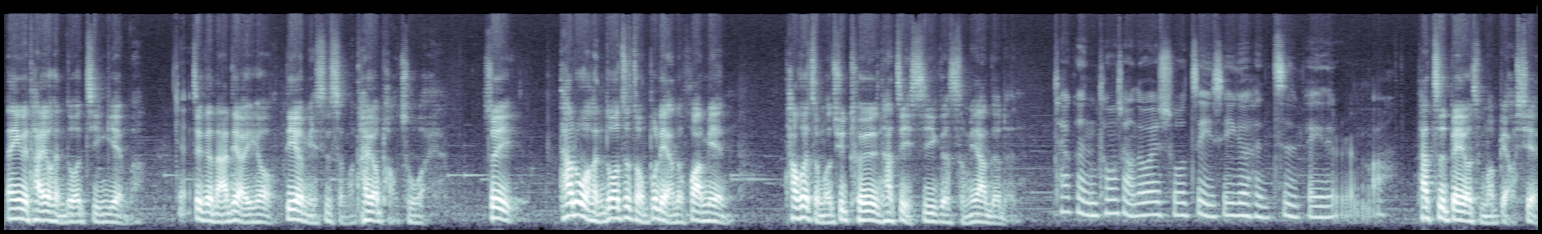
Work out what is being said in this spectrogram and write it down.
那因为他有很多经验嘛。对，这个拿掉以后，第二名是什么？他又跑出来了。所以他如果很多这种不良的画面，他会怎么去推论他自己是一个什么样的人？他可能通常都会说自己是一个很自卑的人吧。他自卑有什么表现？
